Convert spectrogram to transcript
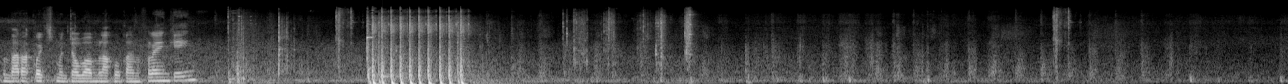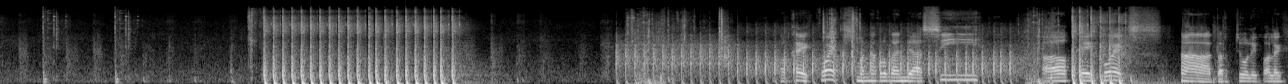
Sementara Quex mencoba melakukan flanking. Oke, okay, Quex menaklukkan Jasi. Oke, okay, Quex. Nah, terculik oleh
